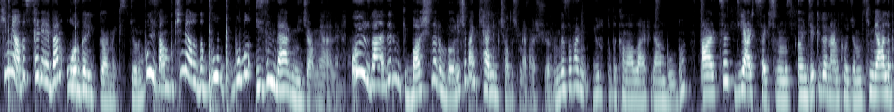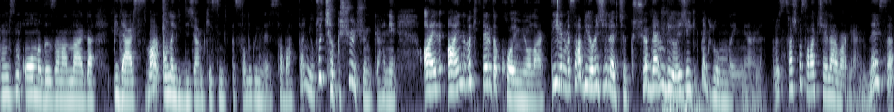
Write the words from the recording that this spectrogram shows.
Kimyada seneye ben organik görmek istiyorum. Bu yüzden bu kimyada da bu buna izin vermeyeceğim yani. O yüzden de dedim ki başlarım böyle işe ben kendim çalışmaya başlıyorum. Ve zaten YouTube'da da kanallar falan buldum. Artı diğer section'ımız önceki dönemki hocamız kimya labımızın olmadığı zamanlarda bir ders var. Ona gideceğim kesinlikle salı günleri sabahtan. Yoksa çakışıyor çünkü hani ayrı, aynı vakitleri de koymuyorlar. Diğer mesela biyolojiyle çakışıyor. Ben biyolojiye gitmek zorundayım yani. Böyle saçma salak şeyler var yani. Neyse.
